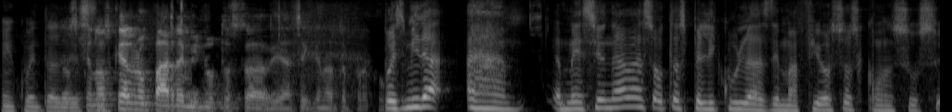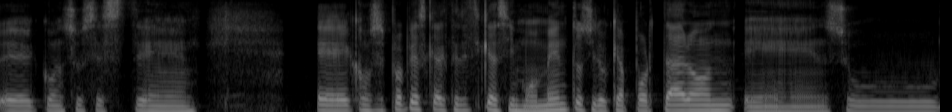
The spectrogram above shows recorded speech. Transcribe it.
en cuenta de esto. Que nos quedan un par de minutos todavía, así que no te preocupes. Pues mira, uh, mencionabas otras películas de mafiosos con sus, eh, con sus, este, eh, con sus propias características y momentos y lo que aportaron en su,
